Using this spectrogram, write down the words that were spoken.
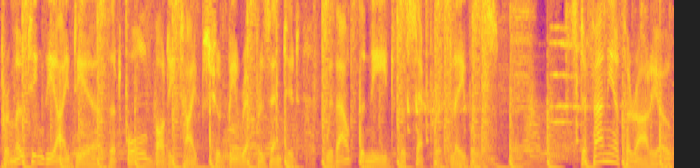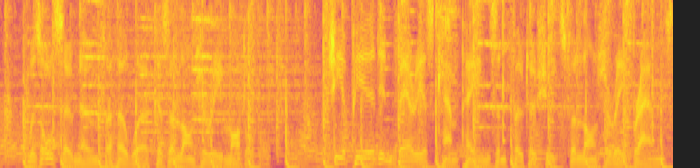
promoting the idea that all body types should be represented without the need for separate labels. Stefania Ferrario was also known for her work as a lingerie model. She appeared in various campaigns and photo shoots for lingerie brands,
